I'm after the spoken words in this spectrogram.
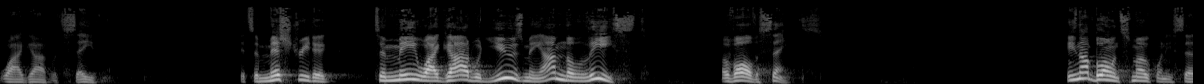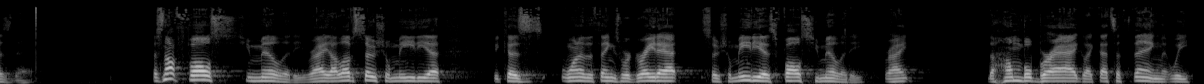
why God would save me. It's a mystery to, to me why God would use me. I'm the least of all the saints. He's not blowing smoke when he says that. That's not false humility, right? I love social media because one of the things we're great at, social media, is false humility, right? The humble brag, like that's a thing that we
